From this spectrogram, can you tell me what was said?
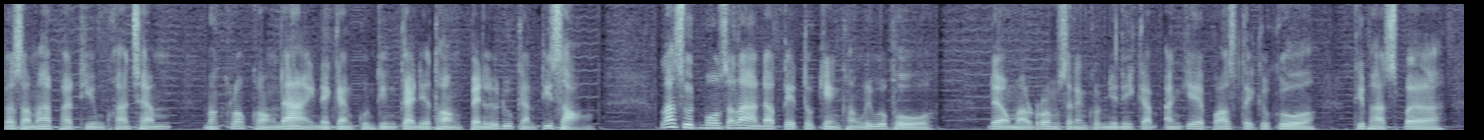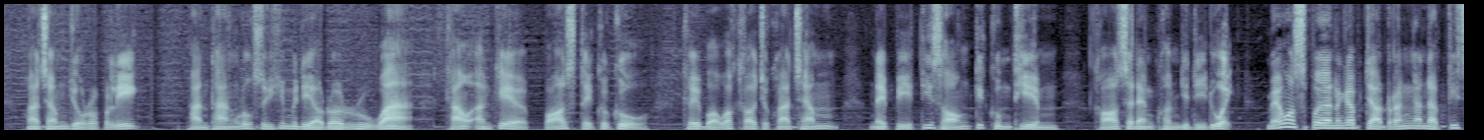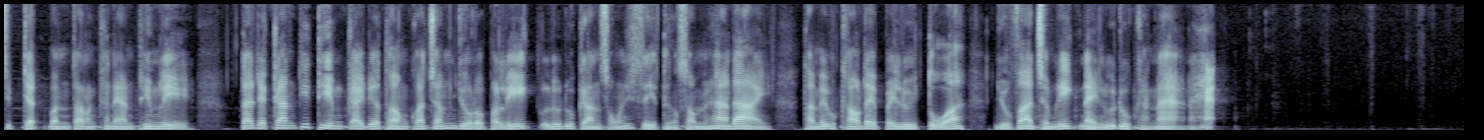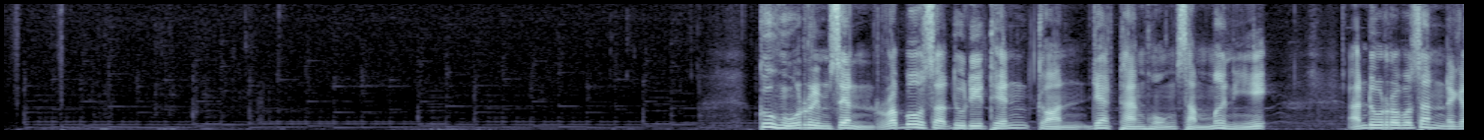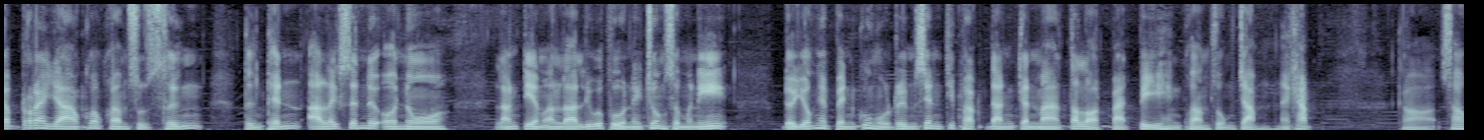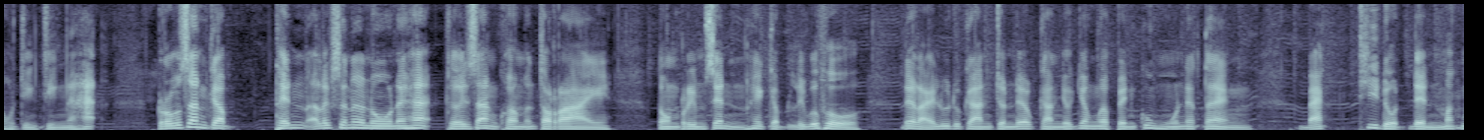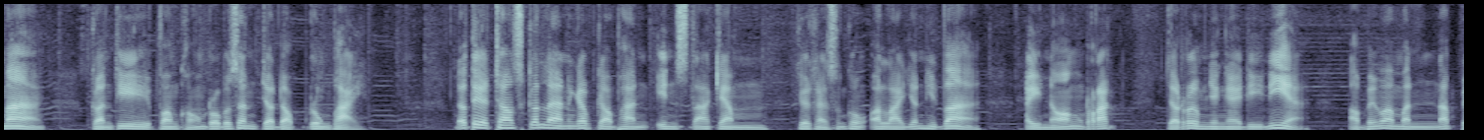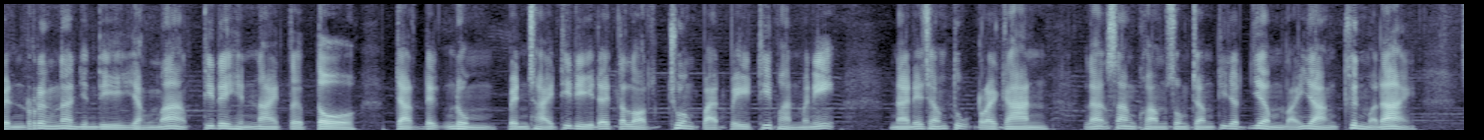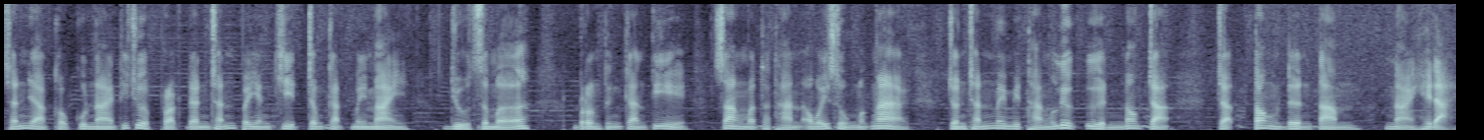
ก็สามารถพาทีมคว้าแชมป์มาครอบครองได้ในการคุมทีมไก่เดียทองเป็นฤดูกาลที่ 2 ล่าสุดโมซาลาดาวเตะตัวเก่งของลิเวอร์พูลได้ออกมาร่วมแสดงความยินดีกับอังเก้ปอสเตกูกูที่พาสเปอร์คว้าแชมป์ยูโรปาลีกผ่านทางโลกโซเชียลมีเดียโดยระบุว่าเขาอังเก้ปอสเตกูกูเคยบอกว่าเขาจะคว้าแชมป์ในปีที่ 2 ที่คุมทีม ขอแสดงความยินดีด้วย แม้ว่าสเปอร์นะครับจะรั้งอันดับที่ 17 บนตารางคะแนนพรีเมียร์ลีก แต่จากการที่ทีมไก่เดือทองคว้าแชมป์ยูโรปาลีกฤดูกาล2024ถึง2025ได้ทำให้พวกเขาได้ไปลุยตั๋วยูฟ่าแชมเปี้ยนลีกในฤดูกาลหน้านะฮะกู้หูริมเส้นรับโบซาดูดีเทนก่อนแยกทางหงซัมเมอร์นี้ อันดูโรบสันนะครับร่ายยาวข้อความสุดซึ้ง ถึงเทนอเล็กซานเดอร์โอโน หลังเตรียมอันลาลิเวอร์พูลในช่วงสมัยนี้ โดยยกให้เป็นกู้หูริมเส้นที่ผลักดันกันมาตลอด 8 ปีแห่งความทรงจำนะครับ ก็เศร้าจริง ๆ นะฮะ โรบสันกับเทนอเล็กซานเดอร์โนนะฮะ เคยสร้างความอันตรายตรงริมเส้นให้กับลิเวอร์พูลได้หลายฤดูกาลจนได้รับการยกย่องว่าเป็นกู้หูในตำแหน่งแบ็คที่โดดเด่นมากๆ ก่อนที่ฟอร์มของโรเบอร์สันจะดรอปลงไปแล้วเตะชาวสกอตแลนด์นะครับกล่าวผ่านอินสตาแกรมเครือข่ายสังคมออนไลน์ย้อนฮิตว่าไอ้น้องรักจะเริ่มยังไงดีเนี่ย เอาเป็นว่ามันนับเป็นเรื่องน่ายินดีอย่างมากที่ได้เห็นนายเติบโต จากเด็กหนุ่มเป็นชายที่ดีได้ตลอดช่วง 8 ปีที่ผ่านมานี้ นายได้แชมป์ทุกรายการ และสร้างความทรงจำที่ยอดเยี่ยมหลายอย่างขึ้นมาได้ ฉันอยากขอบคุณนายที่ช่วยผลักดันฉันไปยังขีดจำกัดใหม่ๆ อยู่เสมอ รวมถึงการที่สร้างมาตรฐานเอาไว้สูงมากๆ จนฉันไม่มีทางเลือกอื่นนอกจากจะต้องเดินตามนายให้ได้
